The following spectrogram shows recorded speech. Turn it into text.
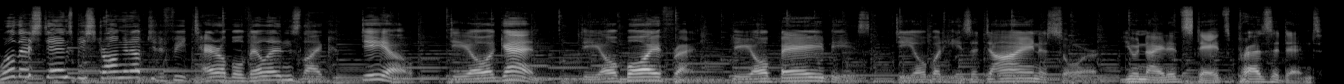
Will their stands be strong enough to defeat terrible villains like Dio, Dio again, Dio boyfriend, Dio babies, Dio but he's a dinosaur, United States president.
